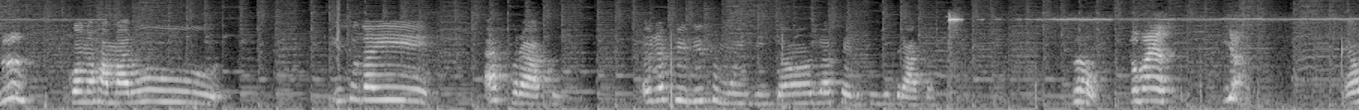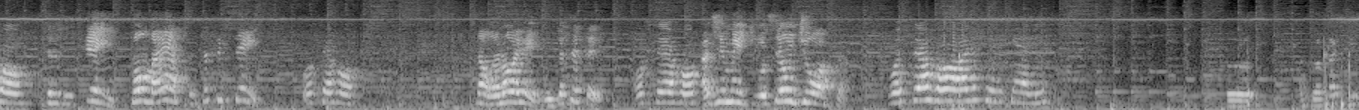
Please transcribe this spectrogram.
Hã? Konohamaru... Isso daí é fraco. Eu já fiz isso muito, então eu já sei do que se trata. Não, toma essa. Yeah. Errou. Te acertei. Toma essa, te acertei. Você errou. Não, eu não errei, eu te acertei. Você errou. Admite, você é um idiota. Você errou. Olha quem ali. Uh, a sua tá aqui.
